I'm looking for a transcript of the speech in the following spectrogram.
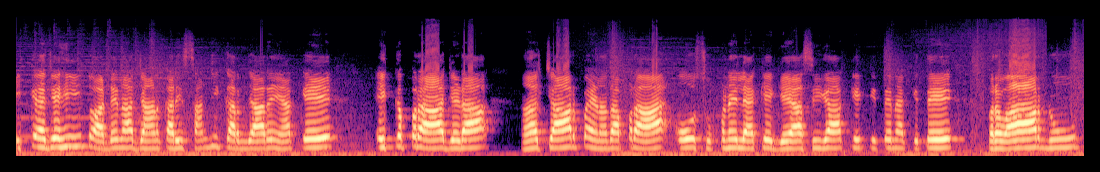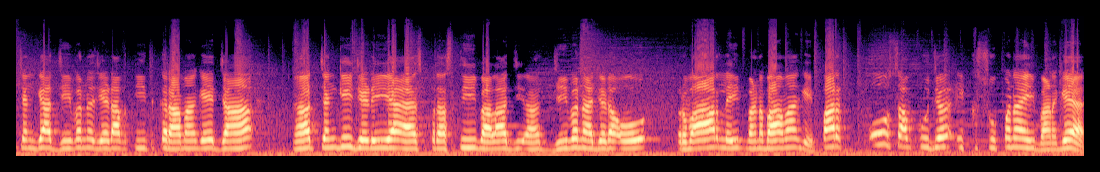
ਇੱਕ ਅਜਿਹੀ ਤੁਹਾਡੇ ਨਾਲ ਜਾਣਕਾਰੀ ਸਾਂਝੀ ਕਰਨ ਜਾ ਰਹੇ ਹਾਂ ਕਿ ਇੱਕ ਭਰਾ ਜਿਹੜਾ ਚਾਰ ਭੈਣਾਂ ਦਾ ਭਰਾ, ਉਹ ਸੁਪਨੇ ਲੈ ਕੇ ਗਿਆ ਸੀਗਾ ਕਿ ਕਿਤੇ ਨਾ ਕਿਤੇ ਪਰਿਵਾਰ ਨੂੰ ਚੰਗਾ ਜੀਵਨ ਜਿਹੜਾ ਬਤੀਤ ਕਰਾਵਾਂਗੇ ਜਾਂ ਚੰਗੀ ਜਿਹੜੀ ਆ ਐਸ ਪ੍ਰਸਤੀ ਵਾਲਾ ਜੀ- ਜੀਵਨ ਆ ਜਿਹੜਾ ਉਹ ਪਰਿਵਾਰ ਲਈ ਬਣਵਾਵਾਂਗੇ। ਪਰ ਉਹ ਸਭ ਕੁਝ ਇੱਕ ਸੁਪਨਾ ਹੀ ਬਣ ਗਿਆ।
